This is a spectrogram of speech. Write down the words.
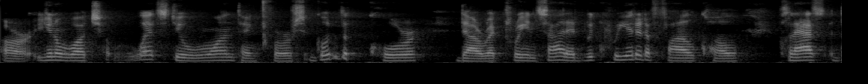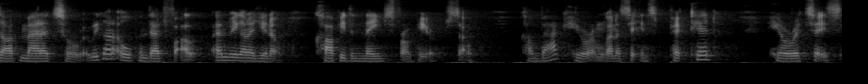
Or you know what? Let's do one thing first. Go to the core directory inside it. We created a file called class.manageSurvey we're gonna open that file and we're gonna you know copy the names from here. So come back here. I'm gonna say inspected. Here it says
